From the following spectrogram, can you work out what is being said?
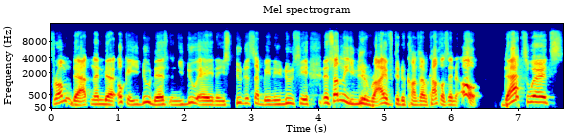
from that and then be like, okay, you do this, and you do A, and then you do this and you do C, and then suddenly you derive to the concept of calculus, and oh, that's where it's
